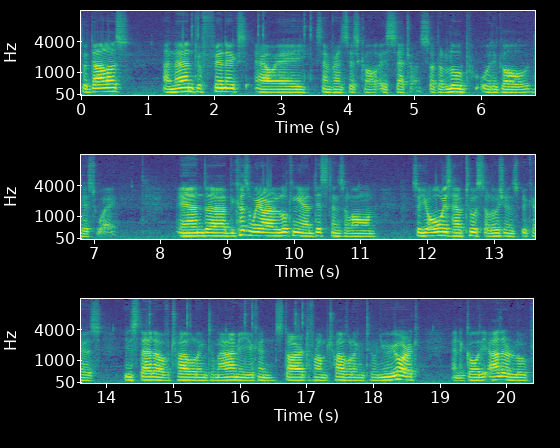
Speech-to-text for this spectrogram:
to Dallas and then to Phoenix, LA, San Francisco, etc. So the loop would go this way. And uh, because we are looking at distance alone, so you always have two solutions because instead of traveling to Miami, you can start from traveling to New York and go the other loop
